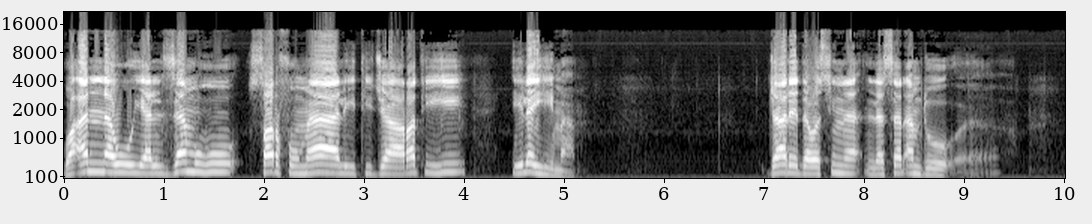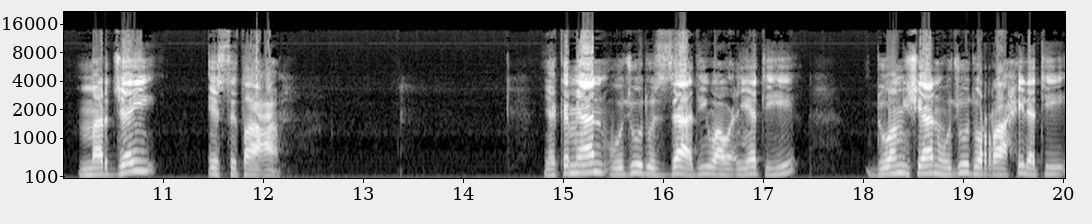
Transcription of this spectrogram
وأنه يلزمه صرف مال تجارته إليهما جاري دوسين لسر أمدو آه، مرجي استطاعة يكميان وجود الزاد ووعيته دومشيان وجود الراحلة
